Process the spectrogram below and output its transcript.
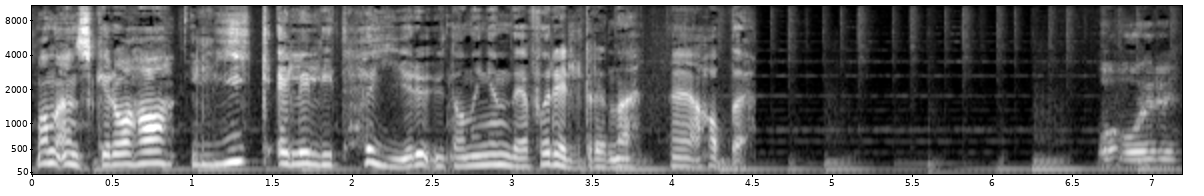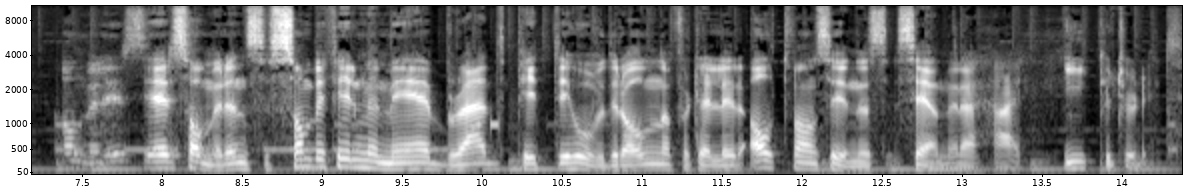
man ønsker å ha lik eller litt høyere utdanning enn det foreldrene eh, hadde. Og vår anmelder ser sommerens zombiefilm med Brad Pitt i hovedrollen og forteller alt hva han synes senere her i Kulturnytt.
